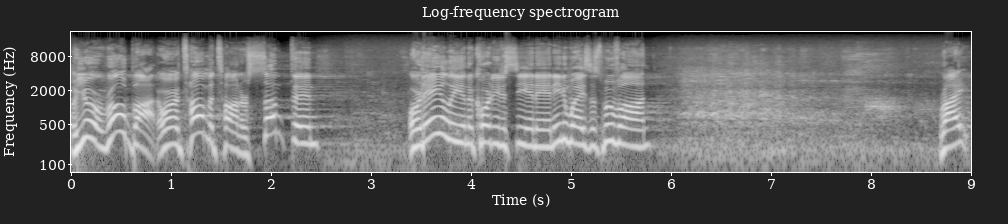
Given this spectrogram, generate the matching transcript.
Or you're a robot or an automaton or something, or an alien, according to CNN. Anyways, let's move on. Right?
